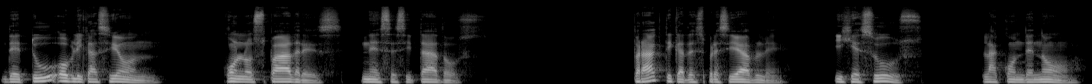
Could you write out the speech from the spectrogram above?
de tu obligación con los padres necesitados. Práctica despreciable y Jesús la condenó.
